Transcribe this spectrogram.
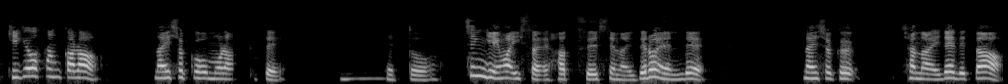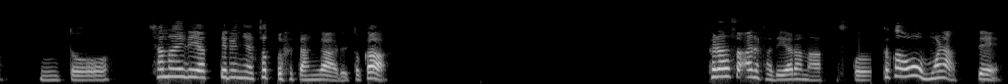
企業さんから内職をもらってて、えっと、賃金は一切発生してない0円で、内職、社内で出た、うんと、社内でやってるにはちょっと負担があるとか、プラスアルファでやらな、とかをもらって、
